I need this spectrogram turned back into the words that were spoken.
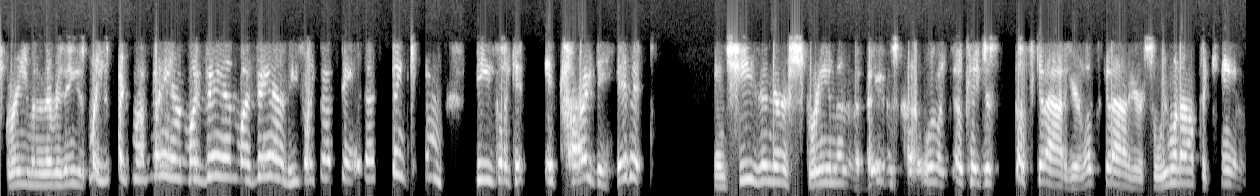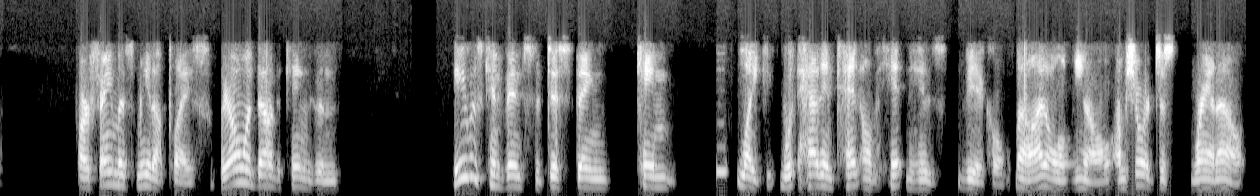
screaming and everything. He's, like, my van, my van, my van. He's like, that thing, that thing came. He's like, it, it tried to hit it. And she's in there screaming and the baby's crying. We're like, okay, just let's get out of here. Let's get out of here. So we went out to King's, our famous meetup place. We all went down to King's and he was convinced that this thing came like had intent of hitting his vehicle. Now I don't, you know, I'm sure it just ran out.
